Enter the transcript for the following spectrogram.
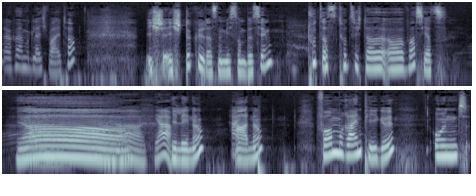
Da hören wir gleich weiter. Ich, ich stückel das nämlich so ein bisschen. Tut das, tut sich da äh, was jetzt? Ja. Ja, ja. Helene, Hi. Arne vom Rheinpegel und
